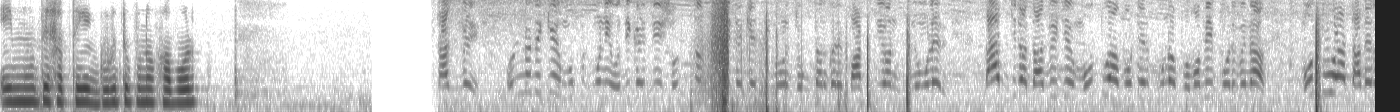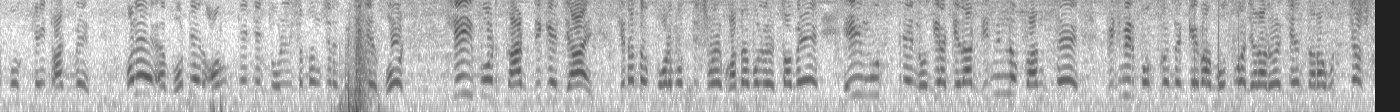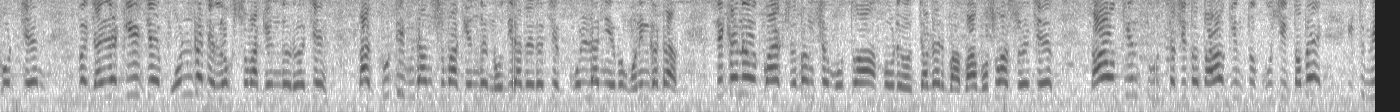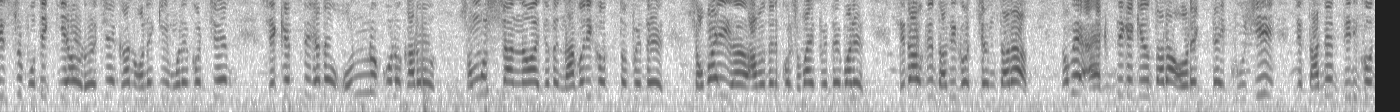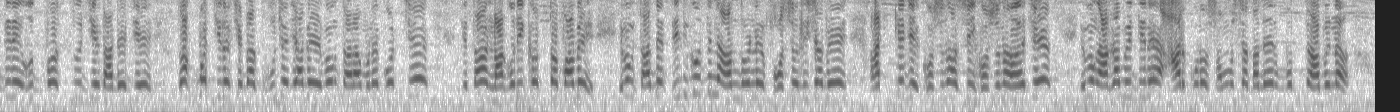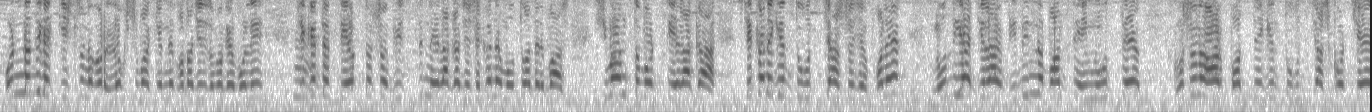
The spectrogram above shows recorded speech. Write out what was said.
এই মুহূর্তে সবথেকে গুরুত্বপূর্ণ খবর। থাকবে। অন্যদিকে মুকুটমণি অধিকারী থেকে যোগদান করে প্রার্থী তার যেটা দাবি যে মতুয়া ভোটের কোনো পড়বে না, মতুয়া তাদের পক্ষেই থাকবে। ভোটের যে চল্লিশ ভোট, সেই ভোট কার দিকে যায়, সেটা তো পরবর্তী সময়ে কথা বলবে। তবে মুহূর্তে নদিয়া জেলার বিভিন্ন প্রান্তে বিজেপির পক্ষ থেকে বা মতুয়া যারা রয়েছেন, তারা উচ্ছ্বাস করছেন। জানি রাখি যে বনগা যে লোকসভা কেন্দ্র রয়েছে, তার দুটি বিধানসভা কেন্দ্র নদিয়াতে রয়েছে, কল্যাণী এবং হরিণঘাটা সেখানেও কয়েক শতাংশ মতুয়া যাদের বা বসবাস রয়েছে, তারাও কিন্তু উচ্ছ্বাসিত, তারাও কিন্তু খুশি। তবে একটু মিশ্র প্রতিক্রিয়াও রয়েছে, কারণ অনেকেই মনে করছেন, সেক্ষেত্রে যাতে অন্য কোনো কারও সমস্যা নয় যাতে নাগরিকত্ব পেতে সবাই আমাদের সবাই পেতে পারে, সেটাও কিন্তু দাবি করছেন তারা। তবে একদিকে কিন্তু তারা অনেকটাই খুশি যে তাদের দীর্ঘদিনে উদ্বস্তু যে তাদের যে তকমা ছিল, সেটা ঘুচে যাবে এবং তারা মনে করছে যে তারা নাগরিকত্ব পাবে এবং তাদের দীর্ঘদিনের আন্দোলনের ফসল হিসাবে আজকে যে ঘোষণা, সেই ঘোষণা হয়েছে এবং আগামী দিনে আর কোনো সমস্যা তাদের পড়তে হবে না। অন্যদিকে কৃষ্ণনগর লোকসভা কেন্দ্রের কথা যদি তোমাকে বলি, সেক্ষেত্রে তেহট্টরশো বিস্তীর্ণ এলাকা যে সেখানে মতুয়াদের বাস, সীমান্তবর্তী এলাকা, সেখানে কিন্তু উচ্ছ্বাস হয়েছে ফলে নদিয়া জেলার বিভিন্ন প্রান্তে এই মুহূর্তে ঘোষণা হওয়ার পর থেকে কিন্তু উচ্ছ্বাস করছে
